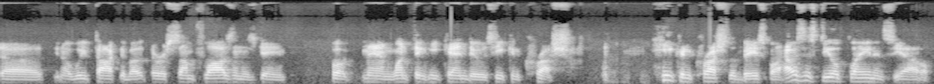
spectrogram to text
uh, you know we've talked about. There are some flaws in his game, but man, one thing he can do is he can crush. he can crush the baseball. How is this deal playing in Seattle?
